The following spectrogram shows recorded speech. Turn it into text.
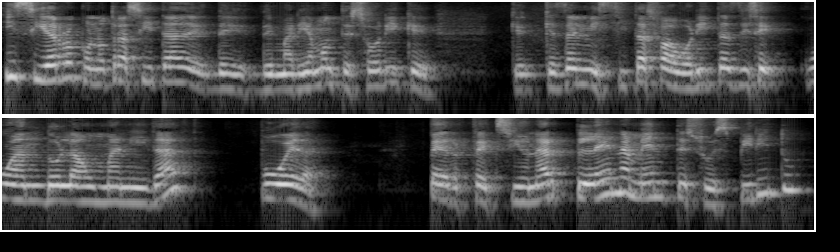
Y cierro con otra cita de, María Montessori que, que es de mis citas favoritas. Dice, cuando la humanidad pueda perfeccionar plenamente su espíritu,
